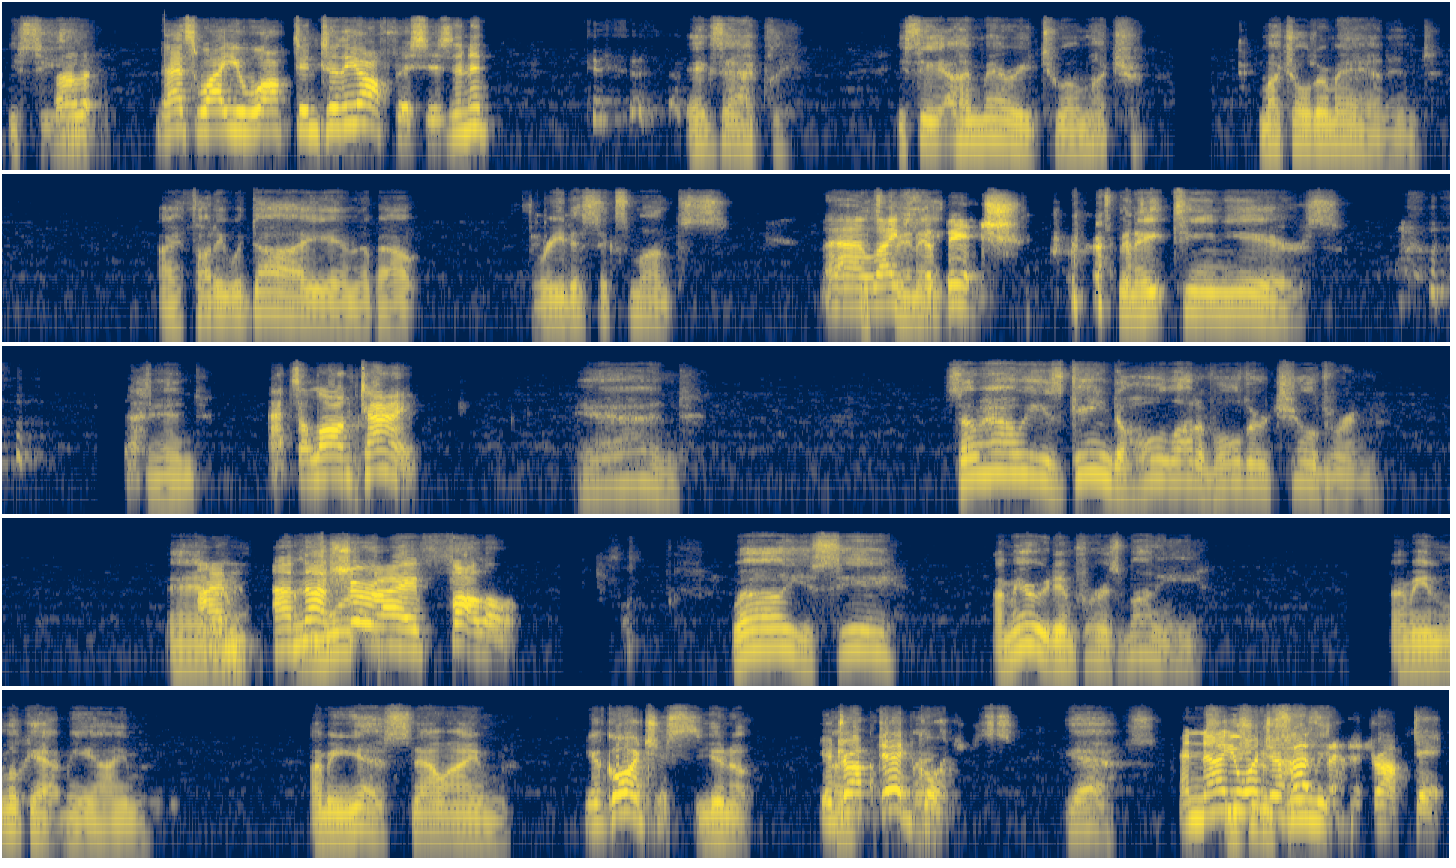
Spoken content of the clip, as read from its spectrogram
you see Well, that's why you walked into the office, isn't it? Exactly. You see, I'm married to a much, much older man, and I thought he would die in about three to six months. Uh, been the bitch. It's been 18 years. And That's a long time. yeah, and somehow he's gained a whole lot of older children. And I'm, I'm, I'm not more- sure I follow. Well, you see, I married him for his money. I mean, look at me. I'm, I mean, yes, now I'm, You're gorgeous. you know, You're drop dead I- gorgeous. yes, And now you, You want your seen me- husband to drop dead.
